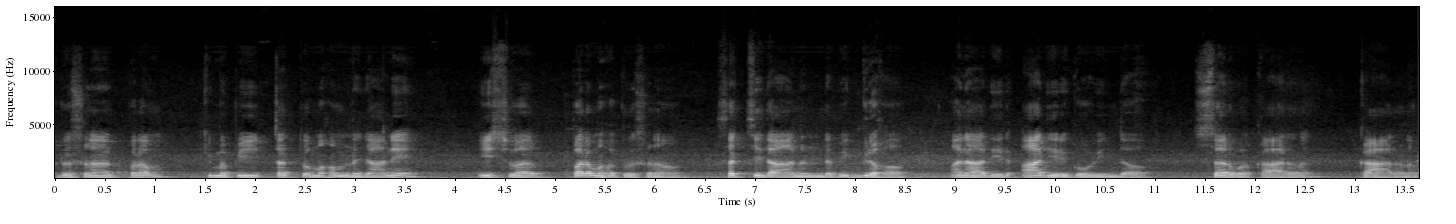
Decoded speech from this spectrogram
કૃષ્ણાત પરમ કિમપી તત્વમહમ ન જાને ઈશ્વર પરમઃ કૃષ્ણ સચ્ચિદાનંદ વિગ્રહ અનાદિર આદિર ગોવિંદ સર્વ કારણ કારણમ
